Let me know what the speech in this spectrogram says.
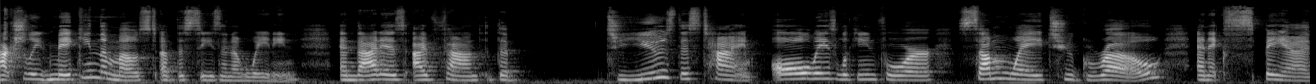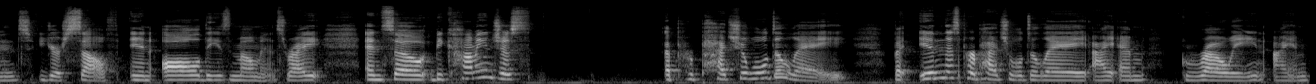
actually making the most of the season of waiting. And that is, I've found the to use this time always looking for some way to grow and expand yourself in all these moments, right? And so becoming just a perpetual delay, but in this perpetual delay, I am growing, I am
